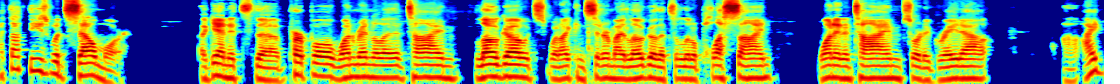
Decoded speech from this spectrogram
I thought these would sell more. Again, it's the purple one rental at a time logo. It's what I consider my logo. That's a little plus sign, one at a time, sort of grayed out. Uh, I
